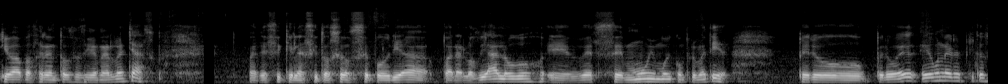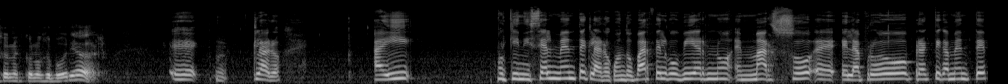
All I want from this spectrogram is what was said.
qué va a pasar entonces si gana el rechazo. Parece que la situación se podría, para los diálogos, eh, verse muy, muy comprometida. pero, pero es, una de las explicaciones que uno se podría dar. Eh, claro, ahí porque inicialmente, claro, cuando parte el gobierno en marzo, eh, el apruebo prácticamente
